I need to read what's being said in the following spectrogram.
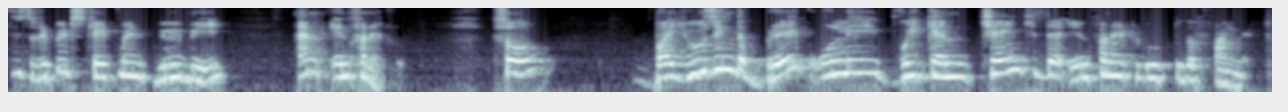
this repeat statement will be an infinite loop so by using the break only we can change the infinite loop to the finite.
